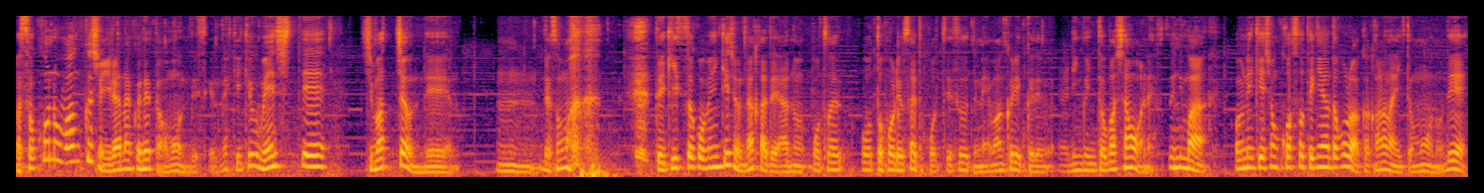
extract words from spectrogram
あ、そこのワンクッションいらなくねとは思うんですけどね。結局名詞ってしまっちゃうんで、うん。で、その テキストコミュニケーションの中で、あの、ポートフォリオサイトこっちですってね、ワンクリックでリンクに飛ばした方がね、普通にまあ、コミュニケーションコスト的なところはかからないと思うので、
